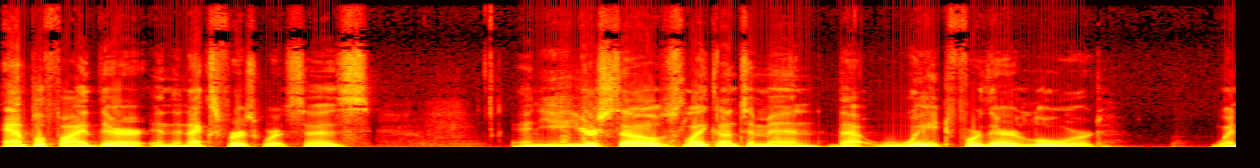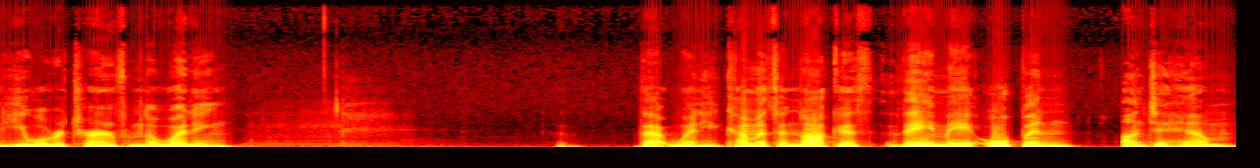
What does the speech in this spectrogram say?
amplified there in the next verse where it says, And ye yourselves like unto men that wait for their Lord when he will return from the wedding, that when he cometh and knocketh, they may open unto him,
